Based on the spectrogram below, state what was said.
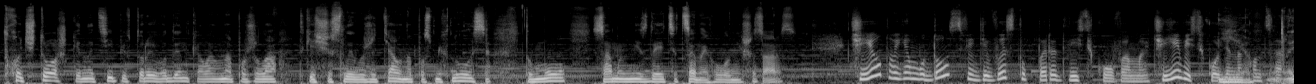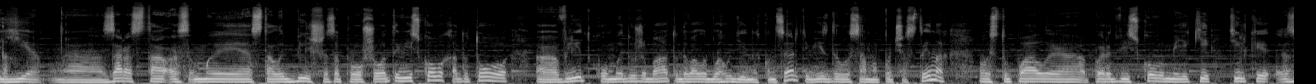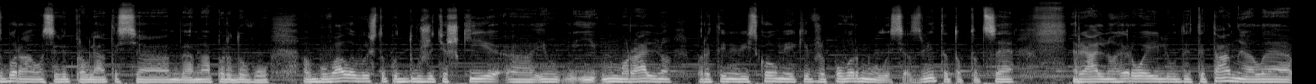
хоч трошки на ці півтори годинки, але вона пожила таке щасливе життя, вона посміхнулася. Тому саме мені здається, це найголовніше зараз. Чи є у твоєму досвіді виступ перед військовими? Чи є військові на концертах? Є. Е, Зараз ми стали більше запрошувати військових, а до того е, влітку ми дуже багато давали благодійних концертів, їздили саме по частинах, виступали перед військовими, які тільки збиралися відправлятися на передову. Бували виступи дуже тяжкі е, і морально перед тими військовими, які вже повернулися звідти. Тобто, це реально герої, люди, титани, але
